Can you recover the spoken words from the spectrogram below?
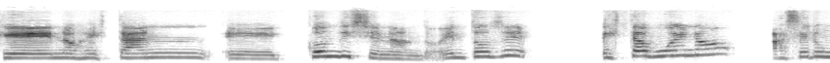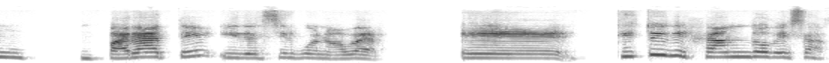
que nos están eh, condicionando. Entonces, está bueno hacer un, parate y decir, bueno, a ver, eh, ¿qué estoy dejando de esas,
